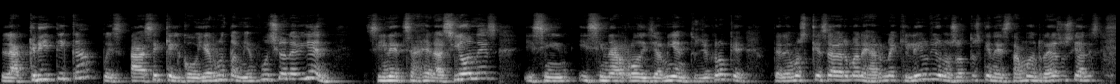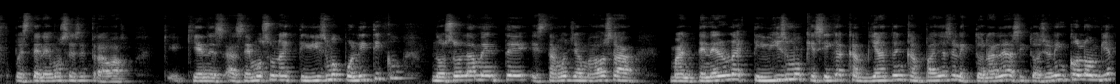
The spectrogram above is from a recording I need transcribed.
la crítica pues hace que el gobierno también funcione bien, sin exageraciones y sin, y sin arrodillamientos. Yo creo que tenemos que saber manejar un equilibrio, nosotros quienes estamos en redes sociales pues tenemos ese trabajo, quienes hacemos un activismo político no solamente estamos llamados a mantener un activismo que siga cambiando en campañas electorales la situación en Colombia,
